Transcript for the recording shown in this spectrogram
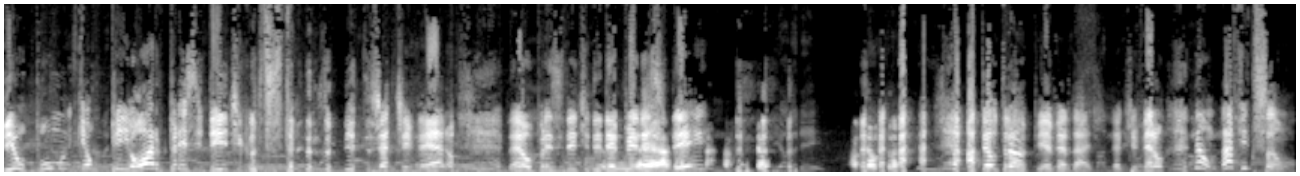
Bill Pullman, que é o pior presidente que os Estados Unidos já tiveram, né? O presidente de Independence É. Day Até o Trump. até o Trump, é verdade. Já tiveram. Não, na ficção.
